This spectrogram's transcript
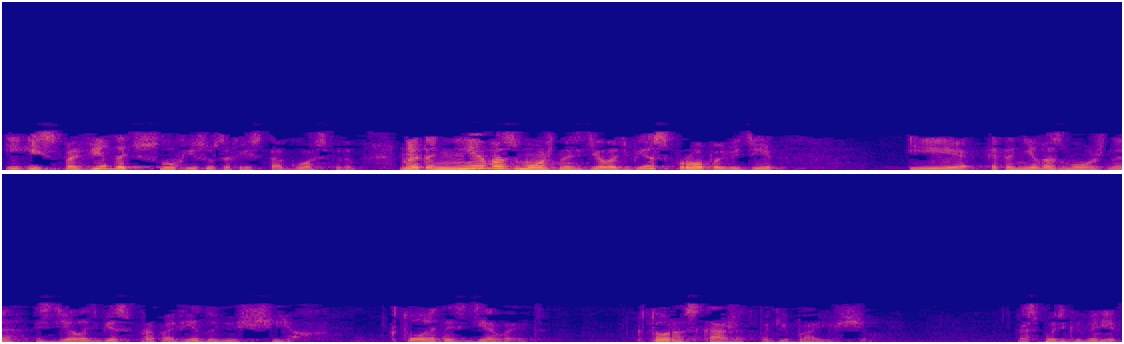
и исповедать вслух Иисуса Христа Господом. Но это невозможно сделать без проповеди, и это невозможно сделать без проповедующих. Кто это сделает? Кто расскажет погибающим? Господь говорит,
